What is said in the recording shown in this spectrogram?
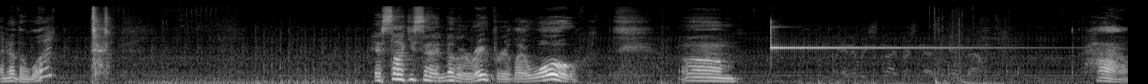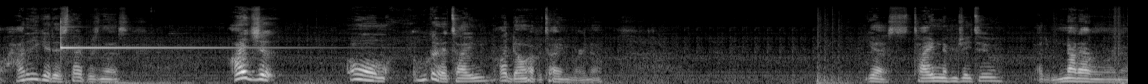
Another what? it's like you said another raper. Like whoa. Um, how? How did he get his sniper's nest? I just. Oh, my, who got a Titan? I don't have a Titan right now. Yes, Titan FMJ2. I do not have one right now.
